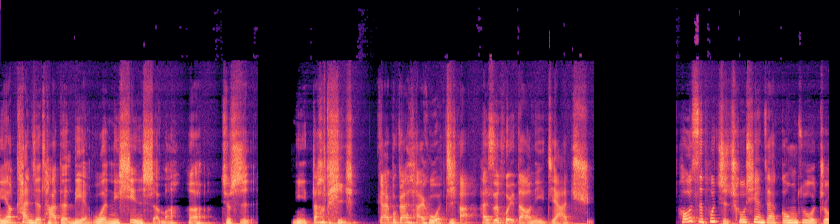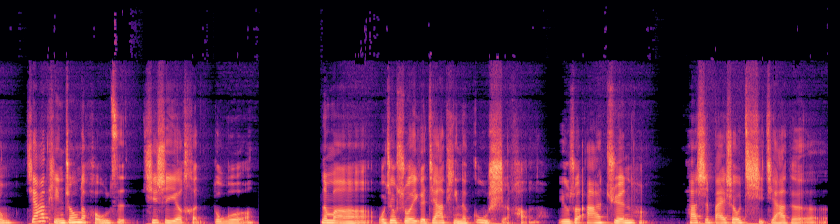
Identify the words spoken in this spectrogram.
你要看着他的脸问你姓什么？呵，就是你到底 该不该来我家，还是回到你家去？猴子不只出现在工作中，家庭中的猴子其实也很多。那么我就说一个家庭的故事好了，比如说阿娟哈，她是白手起家的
